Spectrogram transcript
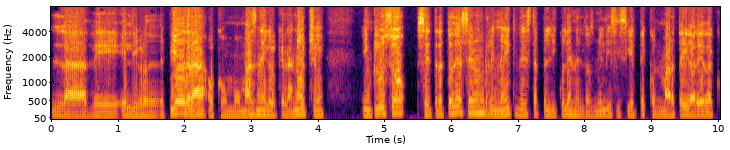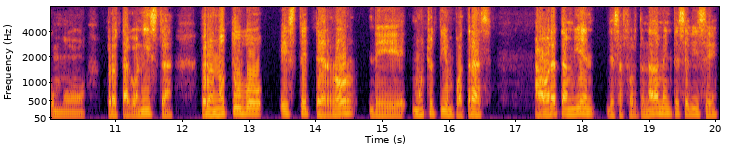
la de El libro de piedra o como Más negro que la noche. Incluso se trató de hacer un remake de esta película en el 2017 con Marta Gareda como protagonista, pero no tuvo este terror de mucho tiempo atrás. Ahora también, desafortunadamente, se dice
